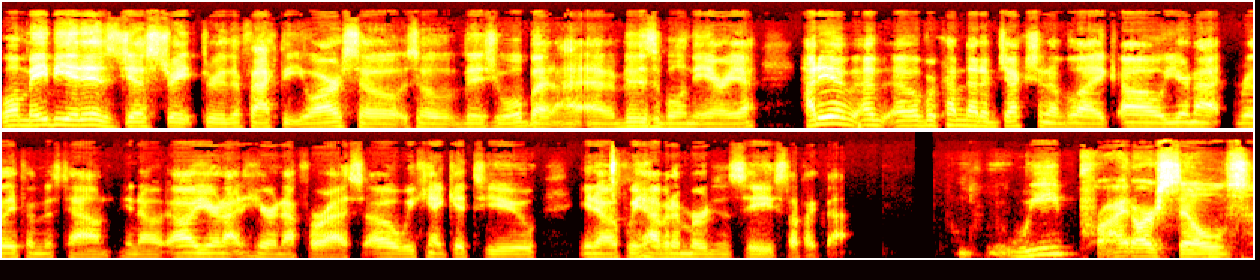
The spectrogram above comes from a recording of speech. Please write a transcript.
Well, maybe it is just straight through the fact that you are so so visual, but uh, visible in the area. How do you uh, overcome that objection of like oh you're not really from this town you know? Oh you're not here enough for us. Oh we can't get to you you know if we have an emergency stuff like that? We pride ourselves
